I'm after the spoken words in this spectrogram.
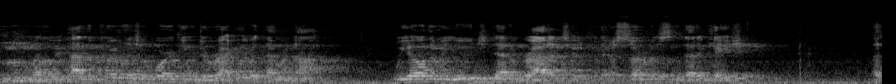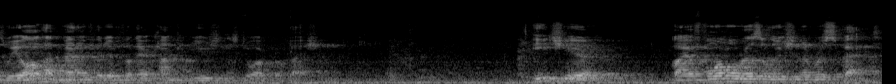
Whether we've had the privilege of working directly with them or not, we owe them a huge debt of gratitude for their service and dedication, as we all have benefited from their contributions to our profession. Each year, by a formal resolution of respect,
